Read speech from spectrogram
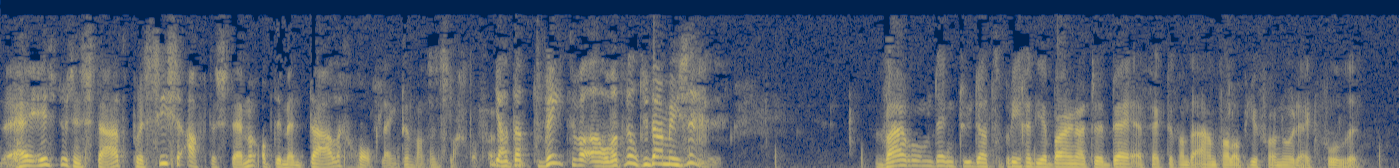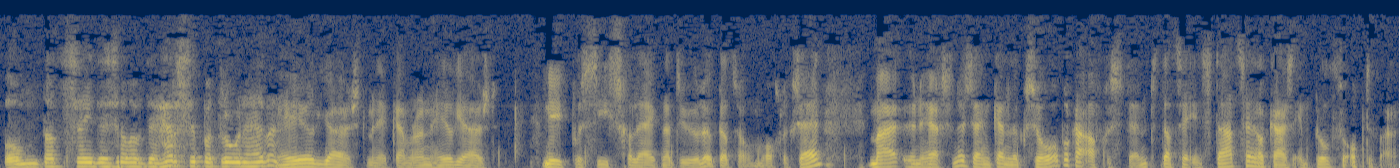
Hij is dus in staat precies af te stemmen op de mentale golflengte van zijn slachtoffer. Ja, dat weten we al. Wat wilt u daarmee zeggen? Waarom denkt u dat brigadier Barnard de bijeffecten van de aanval op juffrouw Noordijk voelde? Omdat zij dezelfde hersenpatronen hebben? Heel juist, meneer Cameron, heel juist. Niet precies gelijk natuurlijk, dat zou onmogelijk zijn. Maar hun hersenen zijn kennelijk zo op elkaar afgestemd... dat zij in staat zijn elkaars impulsen op te vangen.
